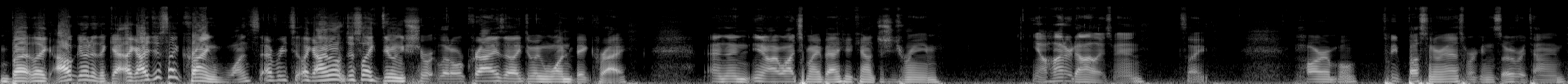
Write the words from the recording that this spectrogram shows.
But like I'll go to the gas. Like I just like crying once every two. Like I don't just like doing short little cries. I like doing one big cry, and then you know I watch my bank account just dream. You know, hundred dollars, man. It's like horrible. It's be busting our ass working this overtimes,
